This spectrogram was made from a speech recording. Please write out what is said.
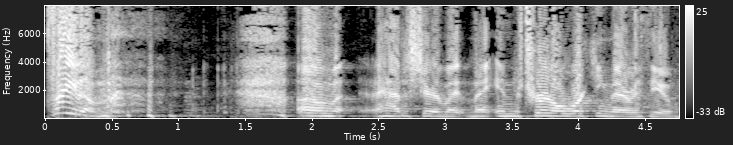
freedom. um, I had to share my, my internal working there with you.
